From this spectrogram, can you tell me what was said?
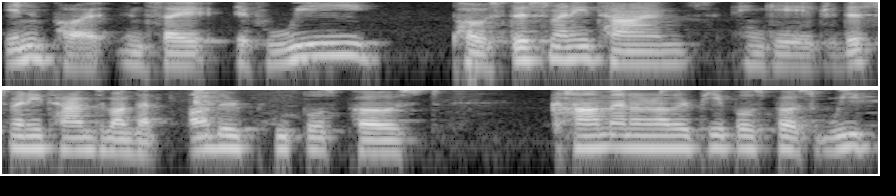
input and say, if we post this many times, engage this many times a month on other people's posts, comment on other people's posts, we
